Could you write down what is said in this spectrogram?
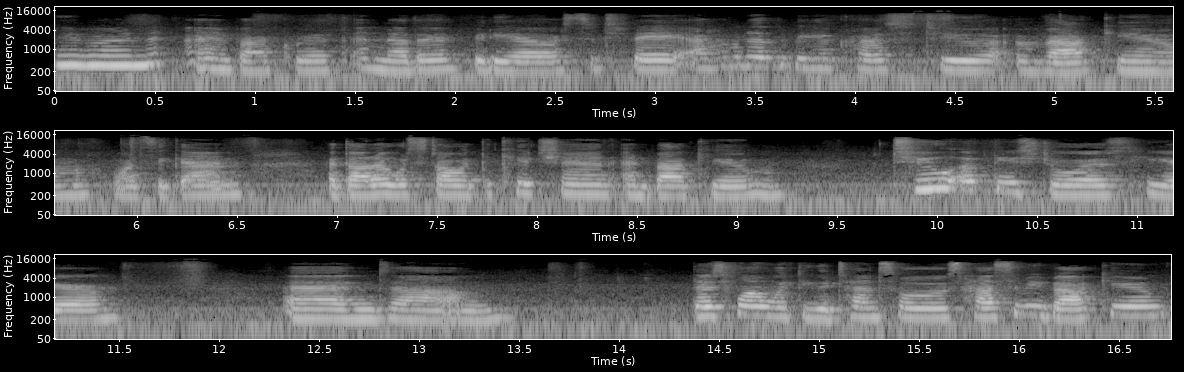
Hey everyone, I'm back with another video. So today I have another video request to vacuum once again. I thought I would start with the kitchen and vacuum two of these drawers here. And um, this one with the utensils has to be vacuumed,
